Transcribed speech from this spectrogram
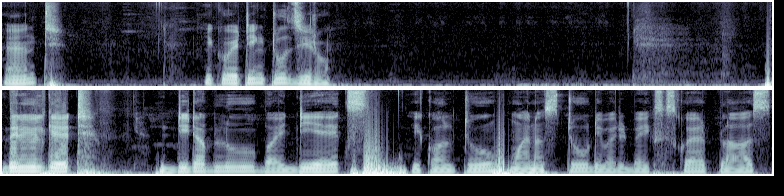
And equating to 0 then we will get dw by dx equal to minus 2 divided by x square plus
